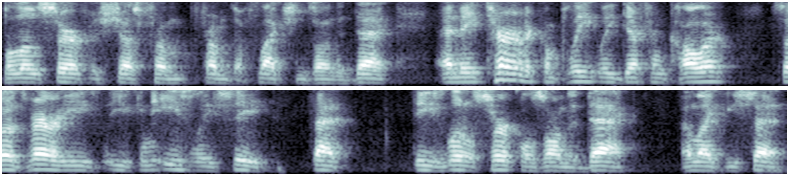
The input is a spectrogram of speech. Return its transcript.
below surface just from, from deflections on the deck. And they turn a completely different color, so it's very easy, you can easily see that these little circles on the deck. And like you said,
